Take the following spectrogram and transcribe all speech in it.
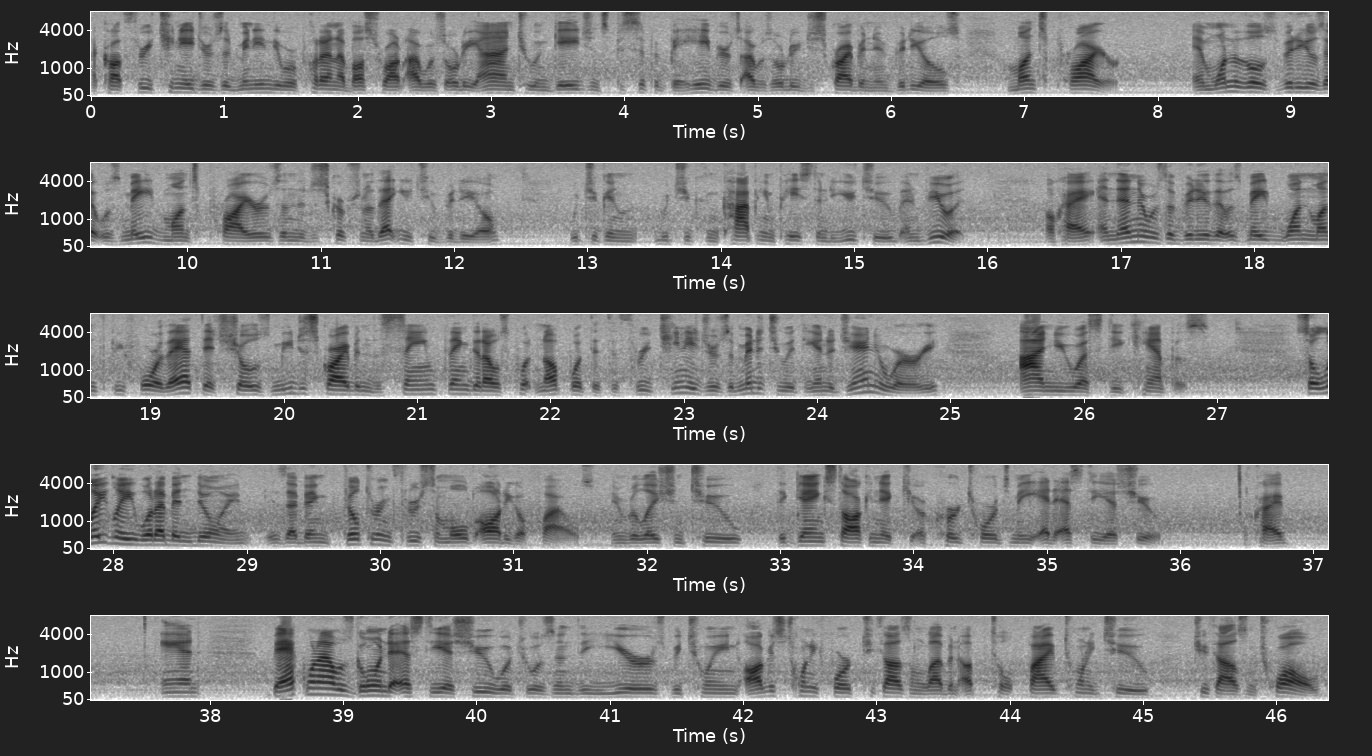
I caught three teenagers admitting they were put on a bus route I was already on to engage in specific behaviors I was already describing in videos months prior. And one of those videos that was made months prior is in the description of that YouTube video, which you can which you can copy and paste into YouTube and view it. Okay, and then there was a video that was made one month before that that shows me describing the same thing that I was putting up with that the three teenagers admitted to at the end of January on USD campus. So lately what I've been doing is I've been filtering through some old audio files in relation to the gang stalking that occurred towards me at SDSU. Okay? And Back when I was going to SDSU, which was in the years between August 24, 2011 up till 522, 2012,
